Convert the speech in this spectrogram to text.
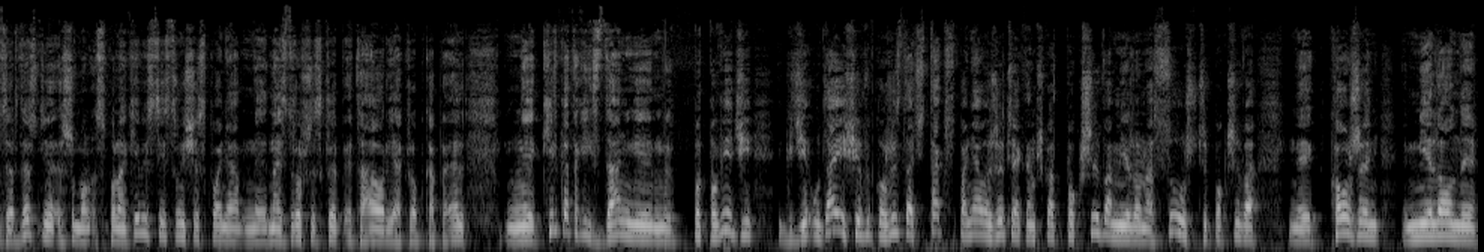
serdecznie, Szymon Spolankiewicz, z tej strony się skłania najzdrowszy sklep teoria.pl. E, Kilka takich zdań, podpowiedzi, gdzie udaje się wykorzystać tak wspaniałe rzeczy, jak na przykład pokrzywa mielona susz, czy pokrzywa e, korzeń mielony,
